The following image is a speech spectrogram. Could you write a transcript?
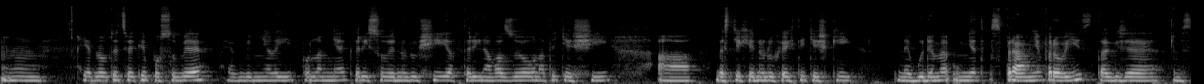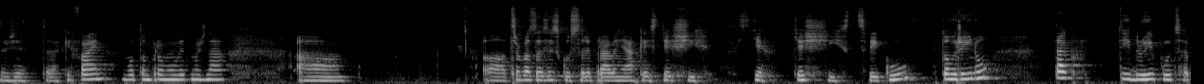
mm, jak jdou ty cviky po sobě, jak by měly jít podle mě, které jsou jednodušší a které navazují na ty těžší a bez těch jednoduchých ty těžký nebudeme umět správně províst, takže si myslím, že to je taky fajn o tom promluvit možná. A, a třeba jste si zkusili právě nějaký z, těžších, z těch těžších cviků v tom říjnu, tak v té druhé půlce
